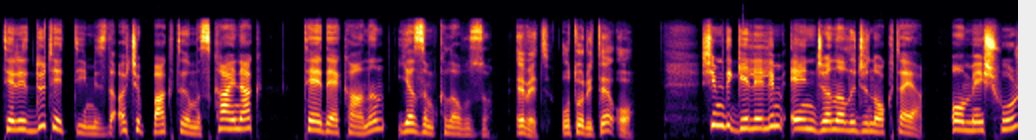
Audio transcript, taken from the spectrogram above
tereddüt ettiğimizde açıp baktığımız kaynak TDK'nın yazım kılavuzu. Evet, otorite o. Şimdi gelelim en can alıcı noktaya. O meşhur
